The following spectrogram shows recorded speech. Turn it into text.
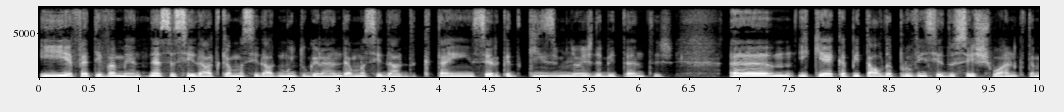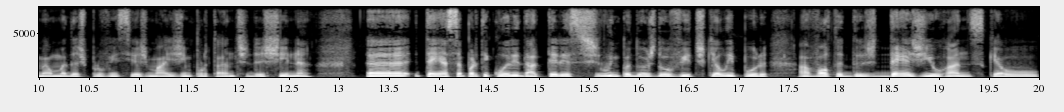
e efetivamente, nessa cidade, que é uma cidade muito grande, é uma cidade que tem cerca de 15 milhões de habitantes hum, e que é a capital da província do Sichuan, que também é uma das províncias mais importantes da China, uh, tem essa particularidade de ter esses limpadores de ouvidos que ali por à volta dos 10 yuans, que é o.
